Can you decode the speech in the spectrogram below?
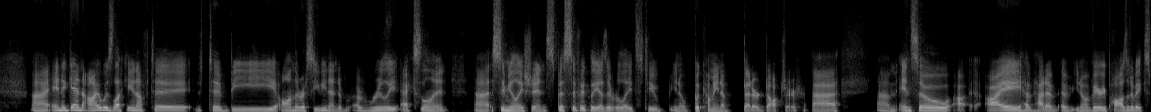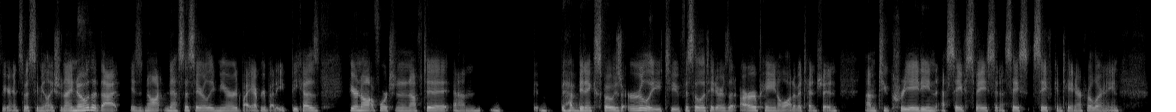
Uh, and again, I was lucky enough to to be on the receiving end of, a really excellent uh, simulation, specifically as it relates to you know becoming a better doctor. Uh, um, and so I, I, have had a, a, you know a very positive experience with simulation. I know that that is not necessarily mirrored by everybody because if you're not fortunate enough to um, have been exposed early to facilitators that are paying a lot of attention um, to creating a safe space and a safe safe container for learning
